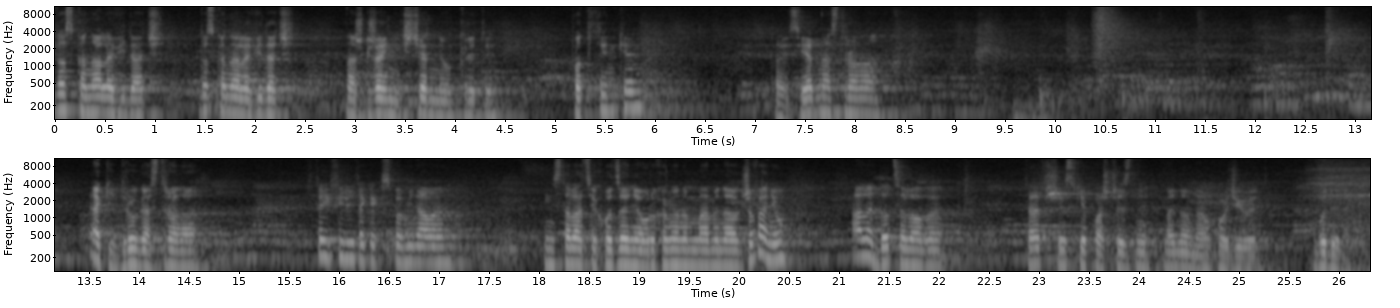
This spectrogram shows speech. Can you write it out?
Doskonale widać, doskonale widać nasz grzejnik ścienny ukryty pod tynkiem. To jest jedna strona. Jak i druga strona. W tej chwili, tak jak wspominałem, instalację chłodzenia uruchomioną mamy na ogrzewaniu, ale docelowe te wszystkie płaszczyzny będą nam chłodziły budynek.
